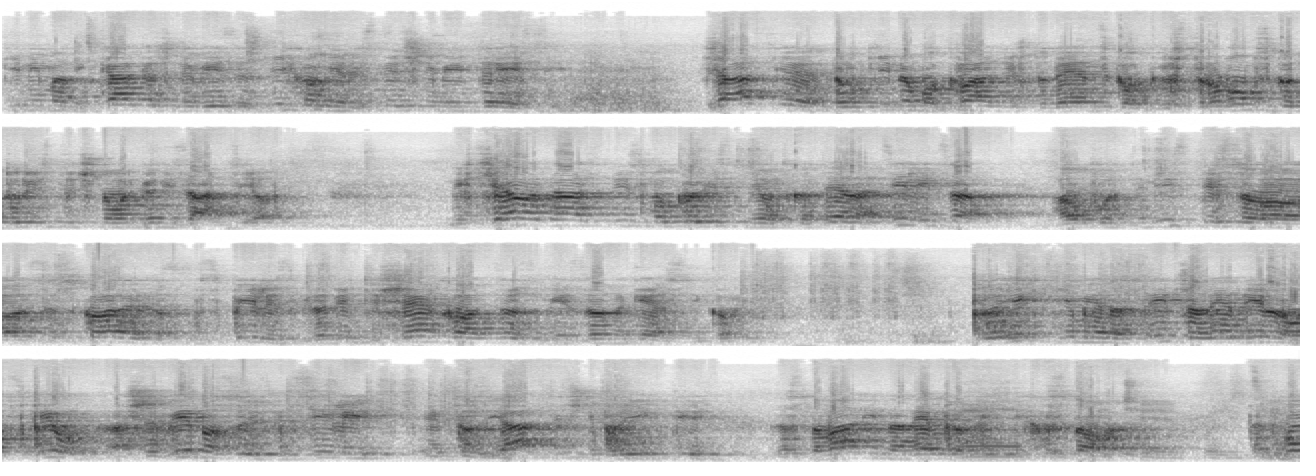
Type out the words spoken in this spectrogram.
ki nima nikakršne veze z njihovimi resničnimi interesi. Čas je, da ukinemo kvazi študentsko gastronomsko turistično organizacijo. Nihče od nas nismo koristni od hotela Celica, a oportunisti so se skoraj uspeli zgraditi še en hotel z mizo na Gerstnikovi. Projekt jim je na srečo le delno uspel, a še vedno so jih veseli entuzijastični projekti, zasnovani na neprofitnih osnovah. Tako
